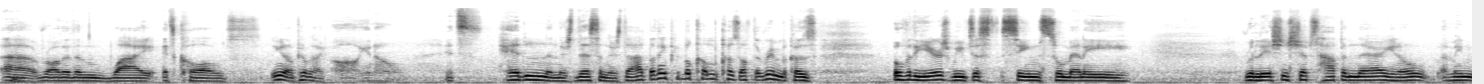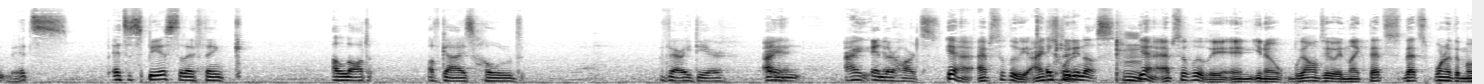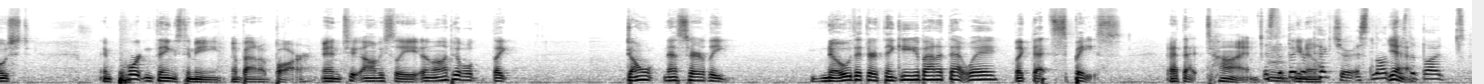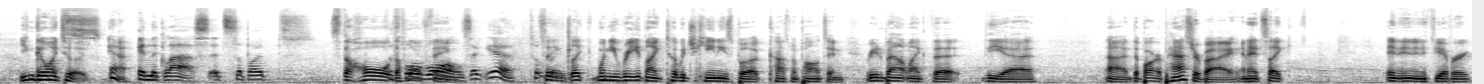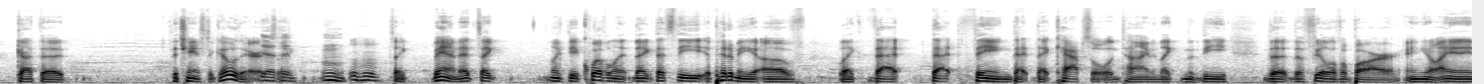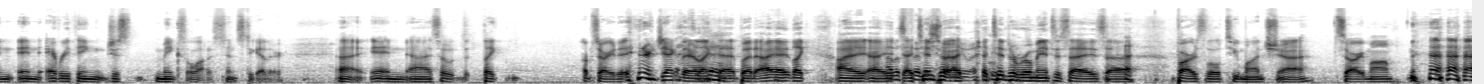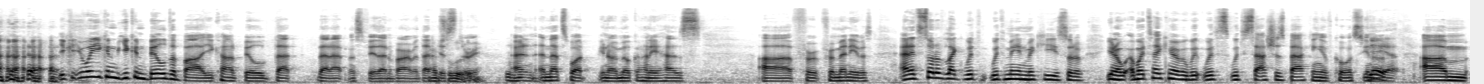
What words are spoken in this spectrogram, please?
uh, rather than why it's called. You know, people are like, oh, you know, it's hidden and there's this and there's that. But I think people come because of the room because over the years we've just seen so many relationships happen there. You know, I mean, it's it's a space that I think a lot of guys hold very dear I, in, I, in their hearts, yeah, absolutely. I just including wanna- us. Hmm. Yeah, absolutely. And you know, we all do and like that's that's one of the most important things to me about a bar. And to obviously and a lot of people like don't necessarily know that they're thinking about it that way, like that space at that time. It's the bigger you know? picture. It's not Yeah. just about You can go into it. Yeah. in the glass. It's about It's the whole the, the, four whole thing. walls. Like, yeah, So totally. like when you read like Toby Cecchini's book Cosmopolitan, read about like the the uh, uh, the bar passerby, and it's like, and, and if you ever got the the chance to go there, Yeah, it's I like, did. Mm. it's like man, it's like like the equivalent, like that's the epitome of like that that thing that that capsule in time and like the the the feel of a bar and you know and and everything just makes a lot of sense together uh, and uh, so th- like I'm sorry to interject there like that, but I, I like I I, I I tend to I, anyway. I tend to romanticize uh, bars a little too much. Uh, sorry, mom. You can, well, you can you can build a bar. You can't build that that atmosphere, that environment, that Absolutely. history, and and that's what you know Milk and Honey has. Uh, for for many of us, and it's sort of like with with me and Mickey, sort of you know, and we're taking over with with, with Sasha's backing, of course, you know. Yeah, Um,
